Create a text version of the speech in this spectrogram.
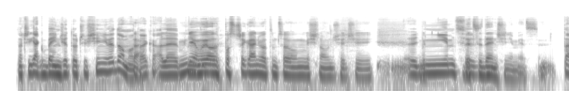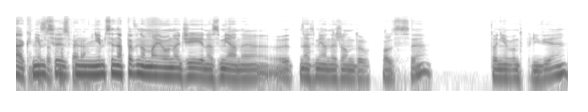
Znaczy, jak będzie, to oczywiście nie wiadomo, tak? tak? Ale. Nie, mówię o postrzeganiu o tym, co myślą dzisiaj ci Niemcy, decydenci niemieccy. Tak, Niemcy, Niemcy na pewno mają nadzieję na zmianę, na zmianę rządu w Polsce to niewątpliwie.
